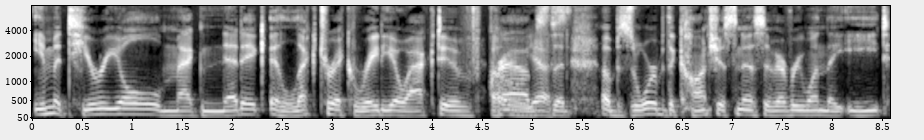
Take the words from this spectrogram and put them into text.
immaterial, magnetic, electric, radioactive crabs yes. that absorb the consciousness of everyone they eat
